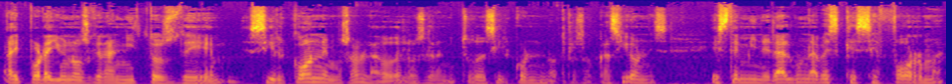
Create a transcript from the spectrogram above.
hay por ahí unos granitos de circón, hemos hablado de los granitos de circón en otras ocasiones. Este mineral, una vez que se forma,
